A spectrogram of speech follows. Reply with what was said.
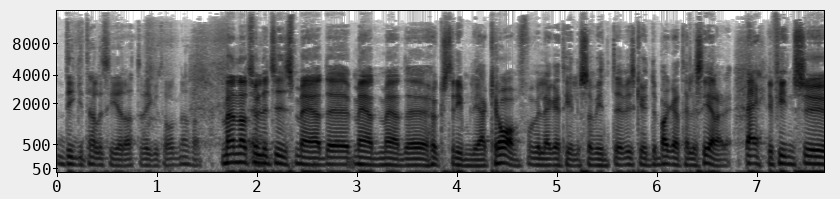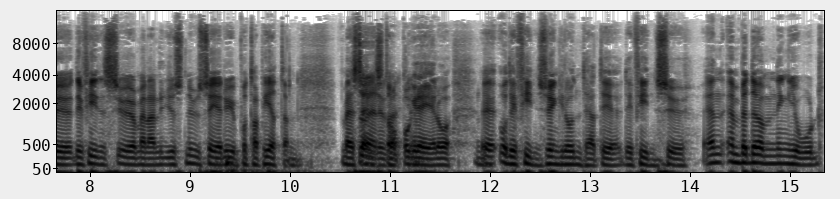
digitaliserat vägguttag nästan. men naturligtvis med, eh, med, med högst rimliga krav får vi lägga till så vi, inte, vi ska ju inte bagatellisera det. Nej. Det finns ju, det finns ju, jag menar just nu så är det ju på tapeten med är det säljstopp och grejer och, eh, och det finns ju en grund till att det, det finns ju en, en bedömning gjord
